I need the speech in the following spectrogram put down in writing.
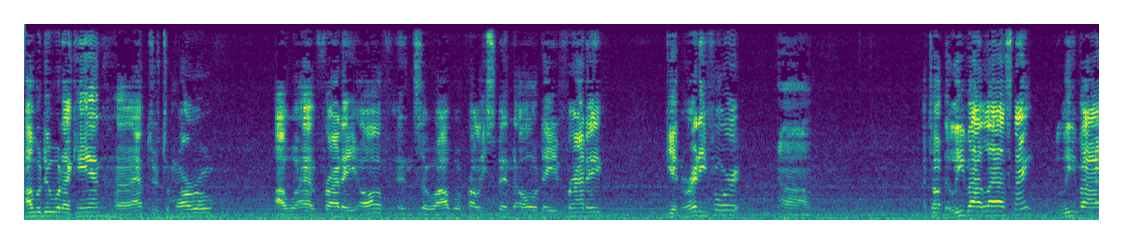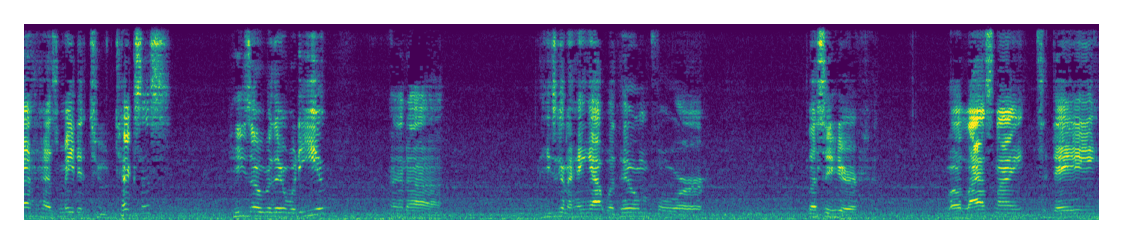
I will do what I can. Uh, after tomorrow, I will have Friday off, and so I will probably spend all day Friday getting ready for it. Um, I talked to Levi last night. Levi has made it to Texas. He's over there with Ian. and uh, he's gonna hang out with him for. Let's see here. Well, last night, today,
